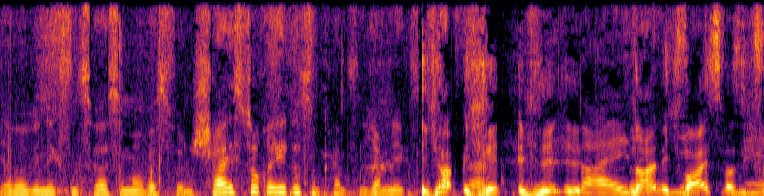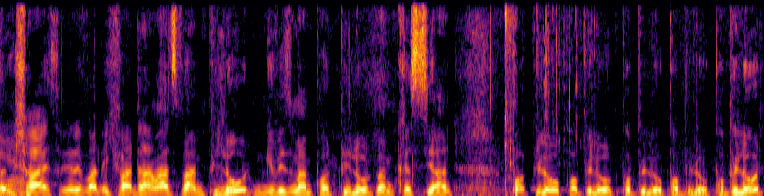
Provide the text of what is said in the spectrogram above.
Ja, aber wenigstens hörst du mal, was für ein Scheiß du redest und kannst nicht am nächsten Ich hab, ich red, ich, ich, weiß nein, ich weiß, was ich für einen. Scheiß rede, weil ich war damals beim Piloten gewesen, beim Podpilot, beim Christian. Podpilot, Podpilot, Podpilot, Podpilot, Podpilot.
